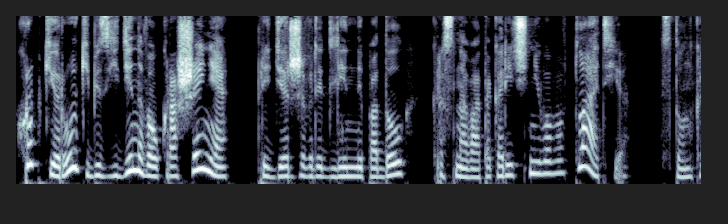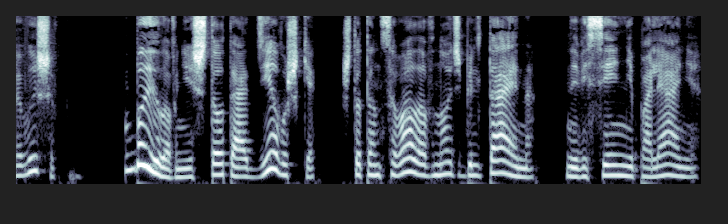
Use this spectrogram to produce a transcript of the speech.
Хрупкие руки без единого украшения придерживали длинный подол красновато-коричневого платья с тонкой вышивкой. Было в ней что-то от девушки, что танцевала в ночь Бельтайна на весенней поляне,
